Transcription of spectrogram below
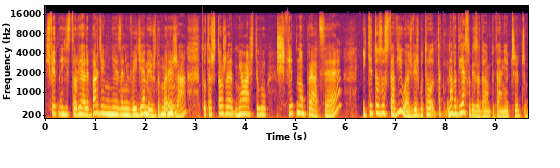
świetne historie, ale bardziej mnie, zanim wejdziemy już do mhm. Paryża, to też to, że miałaś tu świetną pracę i ty to zostawiłaś, wiesz, bo to tak, nawet ja sobie zadałam pytanie, czy, czy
